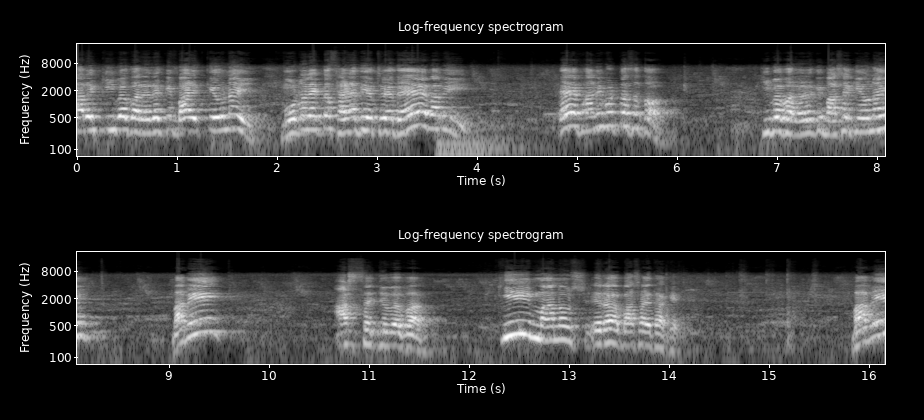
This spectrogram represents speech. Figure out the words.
আরে কি ব্যাপার এরা কি বাড়িতে কেউ নাই? মোটর একটা ছাড়া দিয়ে থুয়ে দে এ ভাবি। এ পানি পড়তেছে তো। কি ব্যাপার এরা কি বাসায় কেউ নাই? ভাবি, আশ্চর্য ব্যাপার। কি মানুষ এরা বাসায় থাকে? ভাবি?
